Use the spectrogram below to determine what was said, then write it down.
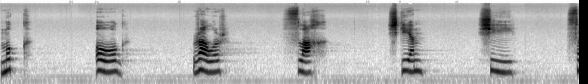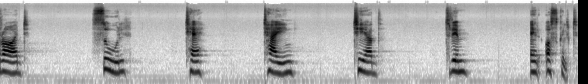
muc, óg, ráir, slach, scían, sí, sráid, súl, te, teing, tiad, trim, er oscailt.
